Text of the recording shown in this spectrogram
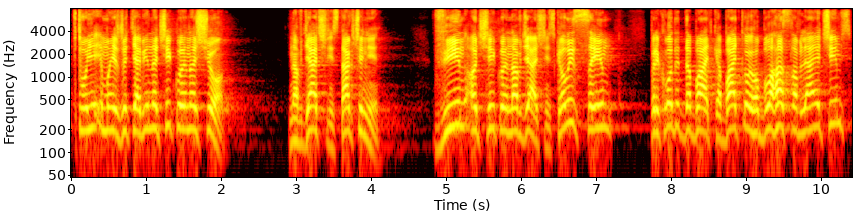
в твоє і моє життя. Він очікує на що? На вдячність, так чи ні? Він очікує на вдячність. Коли син приходить до батька, батько його благословляє чимсь,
